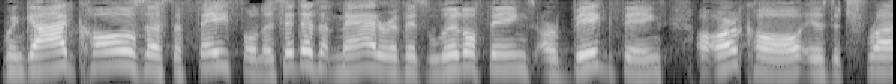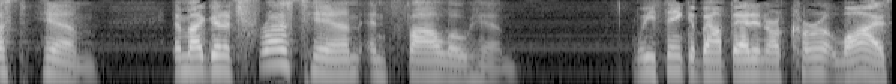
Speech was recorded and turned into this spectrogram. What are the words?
When God calls us to faithfulness, it doesn't matter if it's little things or big things. Our call is to trust Him. Am I going to trust Him and follow Him? We think about that in our current lives.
